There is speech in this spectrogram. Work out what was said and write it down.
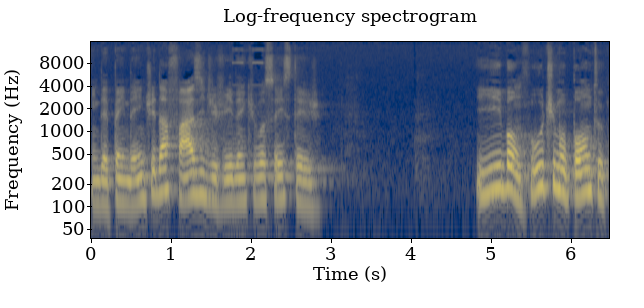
independente da fase de vida em que você esteja. E, bom, último ponto,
